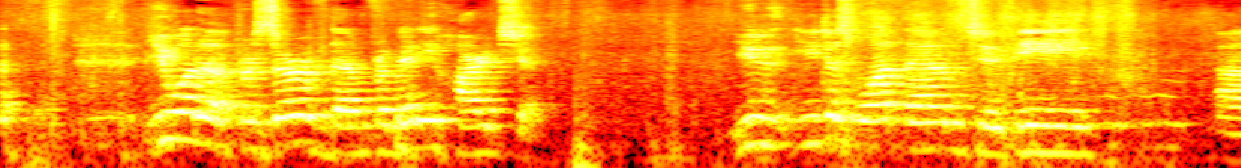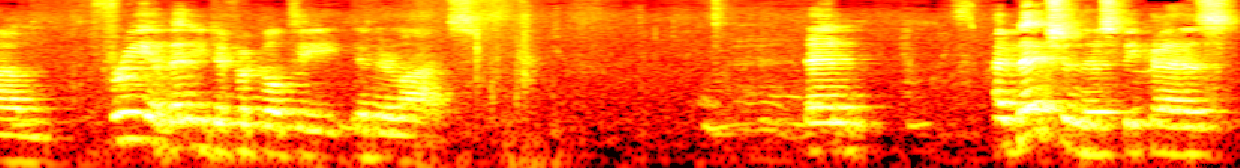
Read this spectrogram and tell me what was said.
you want to preserve them from any hardship. You, you just want them to be um, free of any difficulty in their lives. And I mention this because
